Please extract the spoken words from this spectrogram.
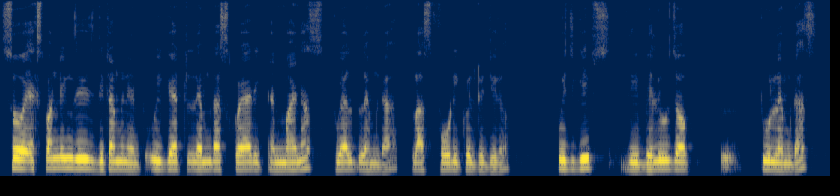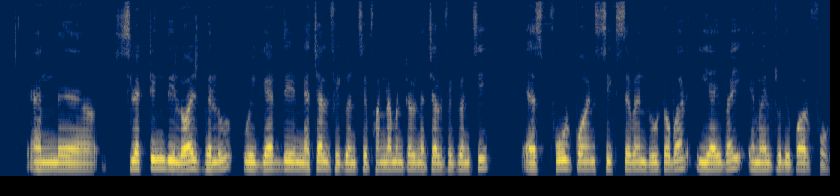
So expanding this determinant we get lambda square and minus 12 lambda plus 4 equal to 0 which gives the values of uh, 2 lambdas and uh, selecting the lowest value we get the natural frequency fundamental natural frequency as 4.67 root over ei by ml to the power 4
